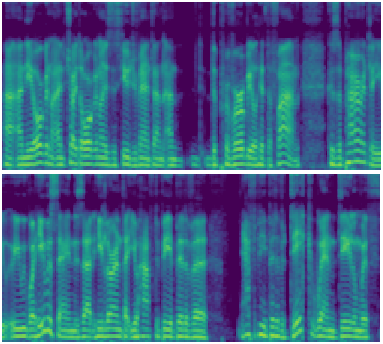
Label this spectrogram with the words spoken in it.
Uh, and he organized, and he tried to organize this huge event, and and the proverbial hit the fan because apparently what he was saying is that he learned that you have to be a bit of a you have to be a bit of a dick when dealing with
